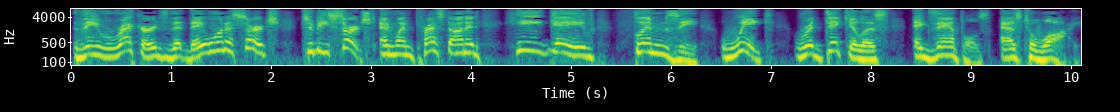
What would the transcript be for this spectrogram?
the records that they want to search to be searched. And when pressed on it, he gave flimsy, weak, ridiculous examples as to why.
